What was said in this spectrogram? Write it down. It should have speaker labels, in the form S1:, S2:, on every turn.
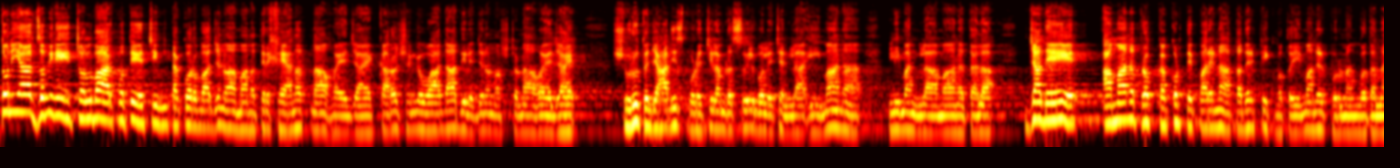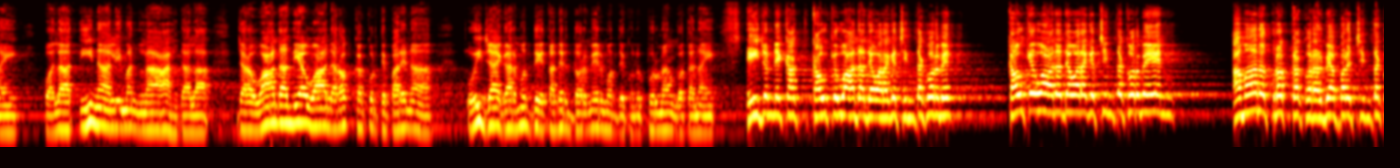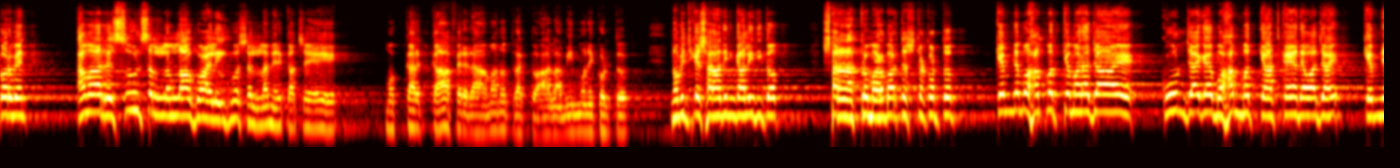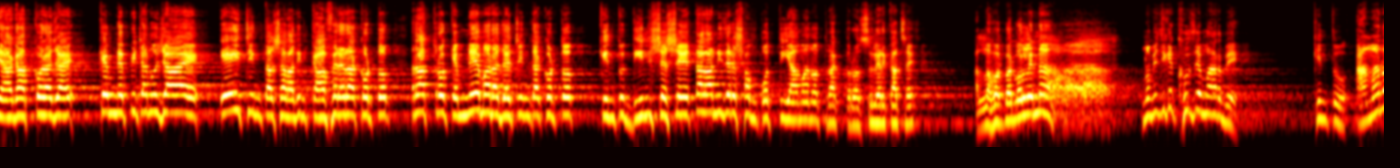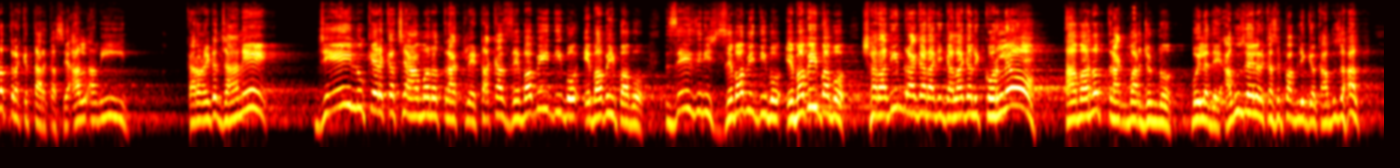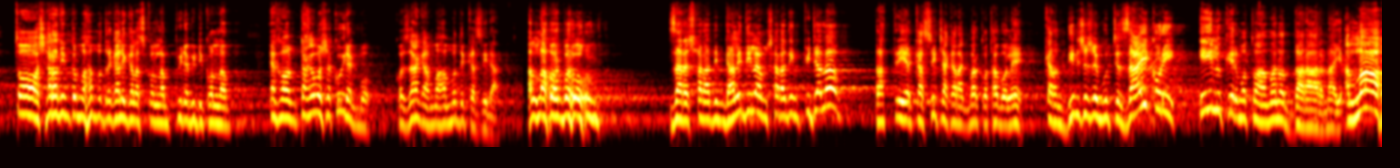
S1: দুনিয়ার জমিনে চলবার পথে চিন্তা করবা যেন আমানতের খেয়ানত না হয়ে যায় কারোর সঙ্গে ওয়াদা দিলে যেন নষ্ট না হয়ে যায়। শুরুতে যে হাদিস পড়েছিলাম, রসুল বলেছেন, লা ইমানা লিমান লা আমানাতালা যাদের আমানত রক্ষা করতে পারে না, তাদের ঠিক মতো ইমানের পূর্ণাঙ্গতা নাই। ওয়ালা তিনা লিমান লা আহদালা যারা ওয়াদা দিয়া ওয়াদা রক্ষা করতে পারে না ওই জায়গার মধ্যে, তাদের ধর্মের মধ্যে কোনো পূর্ণাঙ্গতা নাই। এই জন্যে কাউকে ওয়াদা দেওয়ার আগে চিন্তা করবেন। কাউকে ওয়াদা দেওয়ার আগে চিন্তা করবেন। আমানত রক্ষা করার ব্যাপারে চিন্তা করবেন। আমার রসুল সাল্লাল্লাহু আলাইহি ওয়াসাল্লামের কাছে মক্কার কাফেররা আমানত রাখতো, আলামিন মনে করত। নবীজিকে সারাদিন গালি দিত, সারা রাত্র মারবার চেষ্টা করত। কেমনে মোহাম্মদকে মারা যায়? কোন জায়গায় মোহাম্মদকে আটকাইয়া দেওয়া যায়, কেমনে আঘাত করা যায়, কেমনে পিটানো যায়, এই চিন্তা সারাদিন কাফেরেরা করত, রাত্র কেমনে মারা যায় চিন্তা করত, কিন্তু দিন শেষে তারা নিজের সম্পত্তি আমানত রাখত রসুলের কাছে। আল্লাহ আকবার বললেন না? নবীজিকে খুঁজে মারবে, কিন্তু আমানত রাখে তার কাছে, আল আমিন। কারণ এটা জানে যেই লোকের কাছে আমানত রাখলে টাকা যেভাবেই দিব, এভাবেই পাবো। যেই জিনিস যেভাবেই দিব, এভাবেই পাবো। সারাদিন রাগারাগি গালাগালি করলেও আমানত রাখবার জন্য বইলা দেয়। আবু জাহেলের কাছে পাবলিক আবু জাহাল, তো সারাদিন তো মোহাম্মদের গালি গালাজ করলাম, পিটাপিটি করলাম। এখন টাকা পয়সা কই রাখব? জাগা মোহাম্মদের কাছে আল্লাহ। যারা সারাদিন গালি দিলাম, সারাদিন পিটালাম রাত্রি এর কাছেই টাকা রাখবার কথা বলে, কারণ দিন শেষে বুঝছে, যাই করি, এই লোকের মতো আমানত দ্বারা আর নাই। আল্লাহ।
